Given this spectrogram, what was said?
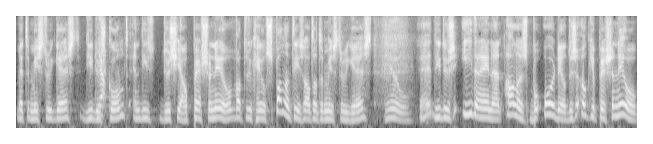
Met de mystery guest die dus Ja. komt. En die dus jouw personeel, wat natuurlijk heel spannend is altijd een mystery guest. Heel. Die dus iedereen en alles beoordeelt. Dus ook je personeel.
